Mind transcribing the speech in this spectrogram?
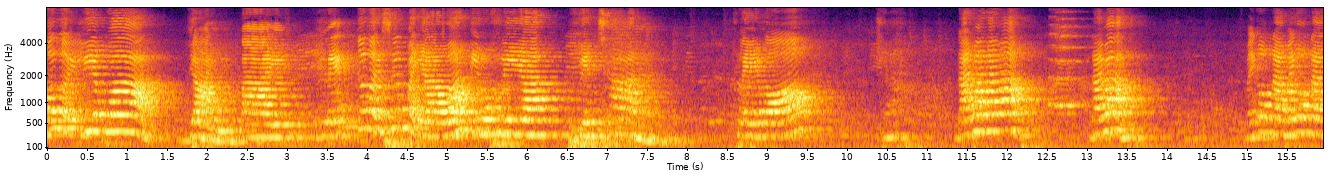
ก็เลยเรียกว่า ใหญ่ไป เล็กก็เลยชื่อปรัชญาว่านิวเคลียร์ฟิชชันเคลมอได้ป่ะได้ป่ะได้ป่ะไม่งงนะไม่งงนะ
